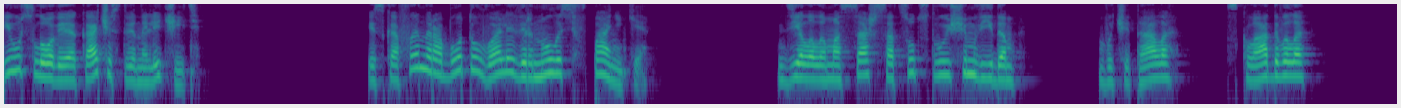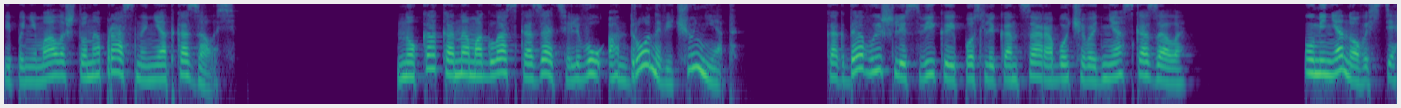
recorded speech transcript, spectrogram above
и условия качественно лечить. Из кафе на работу Валя вернулась в панике. Делала массаж с отсутствующим видом. Вычитала, складывала и понимала, что напрасно не отказалась. Но как она могла сказать Льву Андроновичу «нет»? Когда вышли с Викой после конца рабочего дня, сказала у меня новости.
